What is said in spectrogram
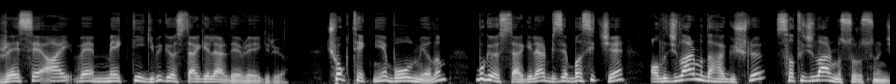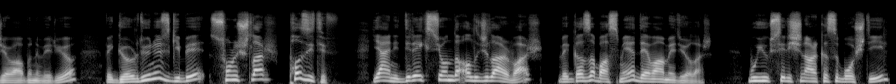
RSI ve MACD gibi göstergeler devreye giriyor. Çok tekniğe boğulmayalım. Bu göstergeler bize basitçe alıcılar mı daha güçlü, satıcılar mı sorusunun cevabını veriyor. Ve gördüğünüz gibi sonuçlar pozitif. Yani direksiyonda alıcılar var ve gaza basmaya devam ediyorlar. Bu yükselişin arkası boş değil,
